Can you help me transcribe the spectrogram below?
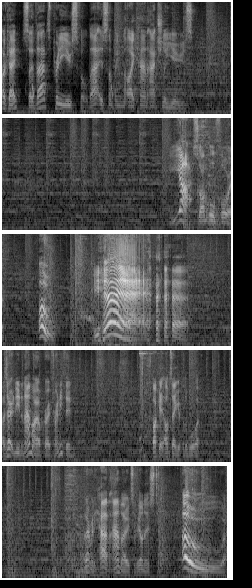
Okay, so that's pretty useful. That is something that I can actually use. Yeah! So I'm all for it. Oh! Yeah! I don't need an ammo upgrade for anything. Fuck it, I'll take it for the water. I don't really have ammo, to be honest. Oh!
